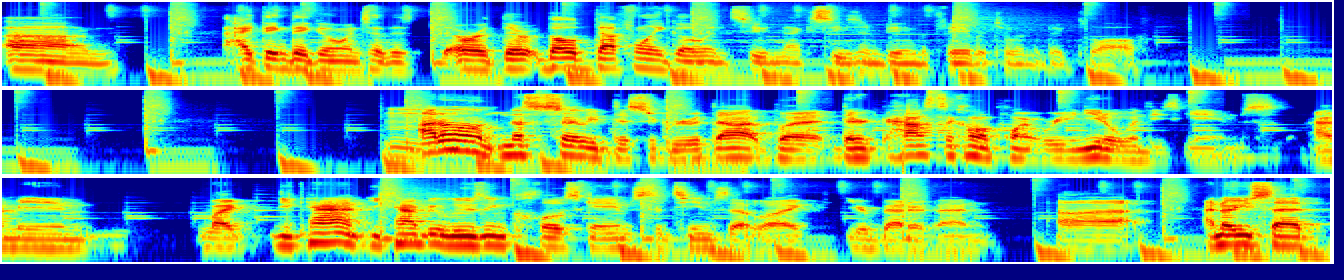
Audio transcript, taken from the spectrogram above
Um, I think they go into this, or they're- they'll definitely go into next season being the favorite to win the Big 12. Hmm. I don't necessarily disagree with that, but there has to come a point where you need to win these games. I mean, like you can't you can't be losing close games to teams that like you're better than. Uh, I know you said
